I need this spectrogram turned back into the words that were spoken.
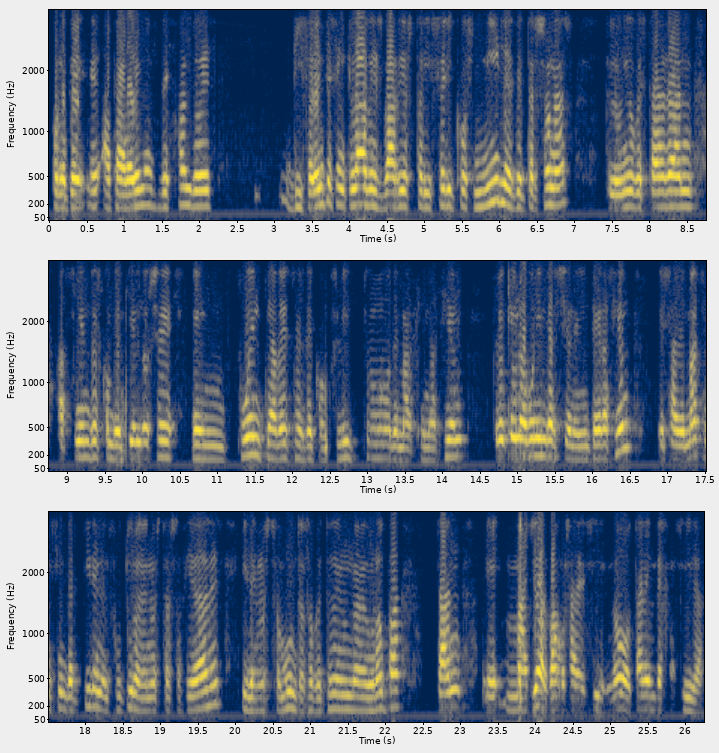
por lo que eh, acabaremos dejando es diferentes enclaves, barrios periféricos, miles de personas que lo único que estarán haciendo es convirtiéndose en fuente a veces de conflicto, de marginación. Creo que una buena inversión en integración es además es invertir en el futuro de nuestras sociedades y de nuestro mundo, sobre todo en una Europa tan eh, mayor, vamos a decir, no, o tan envejecida.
